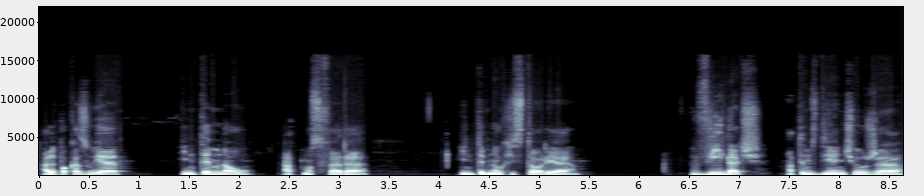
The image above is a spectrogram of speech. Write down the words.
ale pokazuje intymną atmosferę, intymną historię. Widać na tym zdjęciu, że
